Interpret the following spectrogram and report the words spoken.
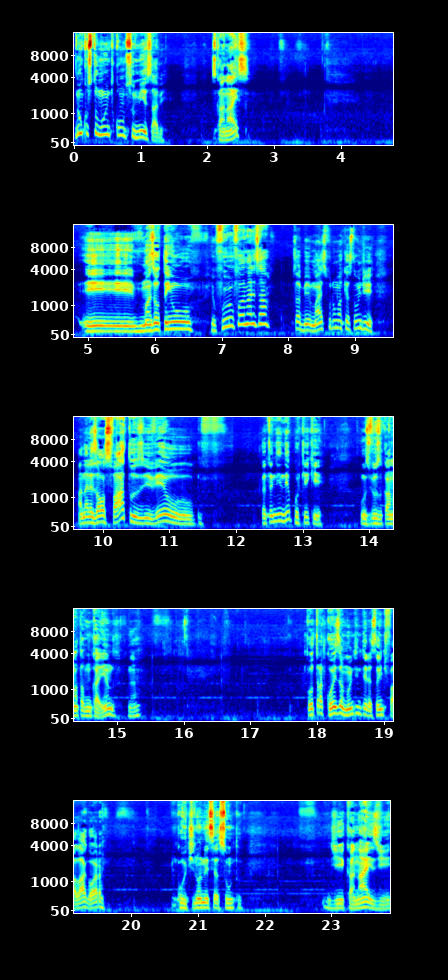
não costumo muito consumir, sabe? Os canais. E, mas eu tenho. Eu fui, eu fui analisar, sabe? Mais por uma questão de analisar os fatos e ver o. Tentar entender por que, que os views do canal estavam caindo, né? Outra coisa muito interessante de falar agora, continuando nesse assunto de canais de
